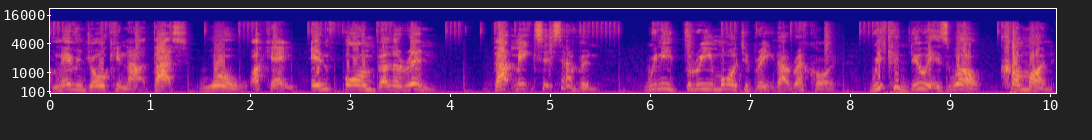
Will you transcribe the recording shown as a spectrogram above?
I'm not even joking now. That's whoa. Okay. Inform Bellerin. That makes it seven. We need three more to break that record. We can do it as well. Come on.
